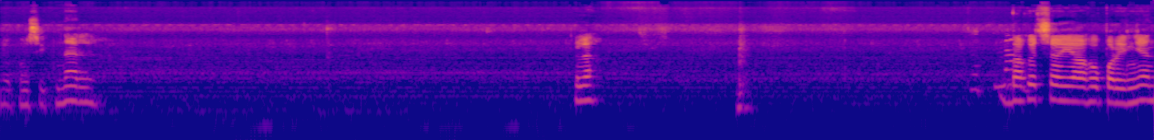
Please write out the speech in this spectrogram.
Wala pang signal. Wala. Bakit sa Yahoo pa rin yan?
